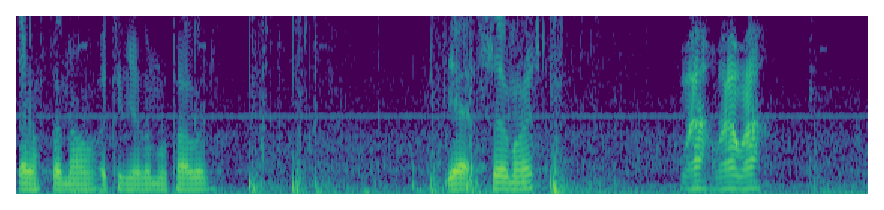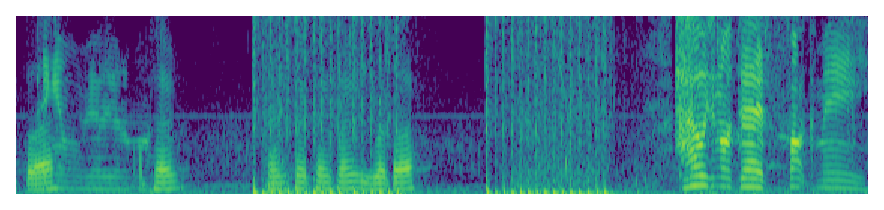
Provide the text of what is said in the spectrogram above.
they're up there now. I can hear them repelling. Yeah, thermite. Where, where, where? Over Ping there. him with yellow mark. Ping. Ping, ping, ping, ping. He's right there. How is he not dead? Fuck me.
